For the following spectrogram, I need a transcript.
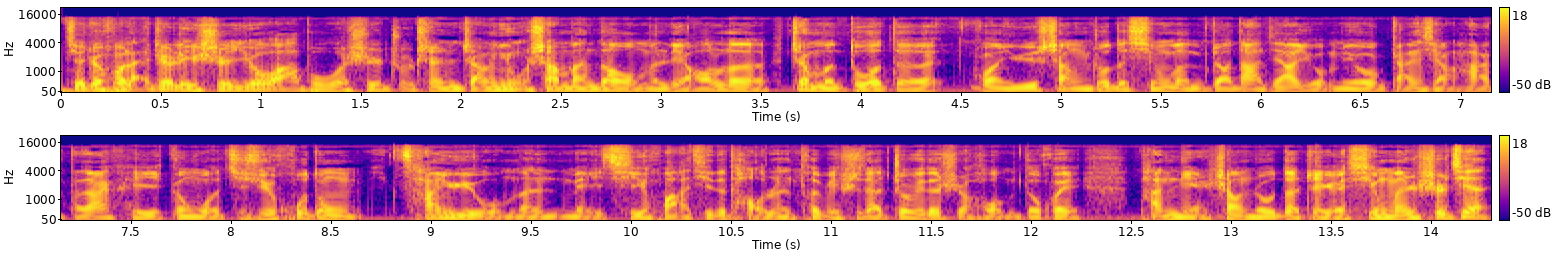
接着回来，这里是 U Up，我是主持人张庸。上半段我们聊了这么多的关于上周的新闻，不知道大家有没有感想哈？大家可以跟我继续互动，参与我们每期话题的讨论。特别是在周一的时候，我们都会盘点上周的这个新闻事件。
